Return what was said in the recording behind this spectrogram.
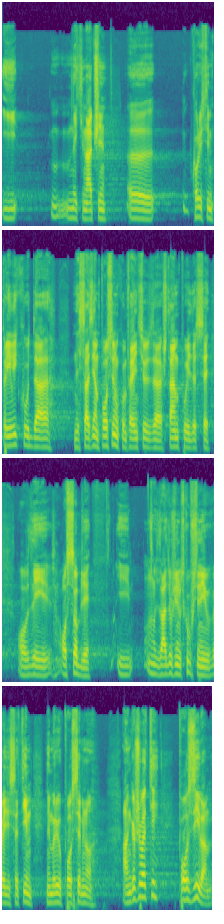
i neki način e, koristim priliku da ne sazivam posebnu konferenciju za štampu i da se ovde i osoblje i zaduženi u Skupštini u vezi sa tim ne moraju posebno angažovati, pozivam,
